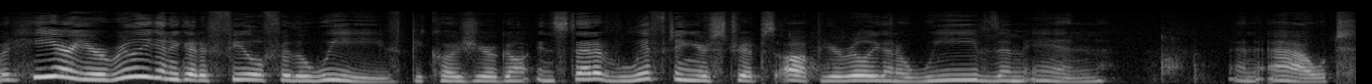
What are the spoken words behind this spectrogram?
But here you're really going to get a feel for the weave because you're going instead of lifting your strips up, you're really going to weave them in and out.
